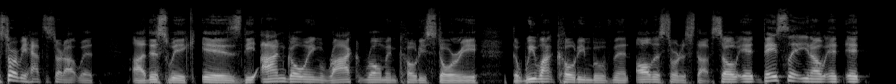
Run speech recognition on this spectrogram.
story we have to start out with uh, this week is the ongoing Rock Roman Cody story, the We Want Cody movement, all this sort of stuff. So it basically, you know, it it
